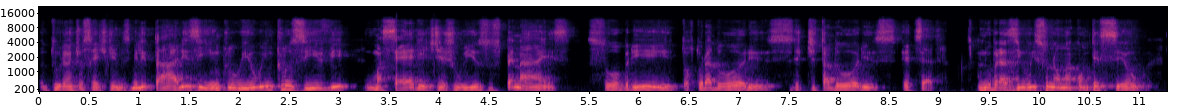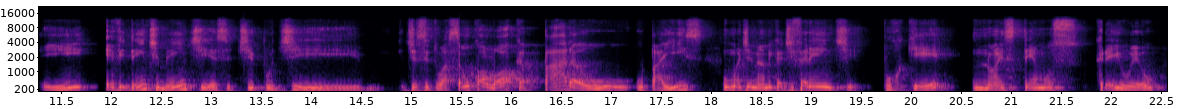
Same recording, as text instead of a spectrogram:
durante os regimes militares e incluiu, inclusive, uma série de juízos penais sobre torturadores, ditadores, etc. No Brasil, isso não aconteceu. E, evidentemente, esse tipo de, de situação coloca para o, o país uma dinâmica diferente, porque nós temos, creio eu,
